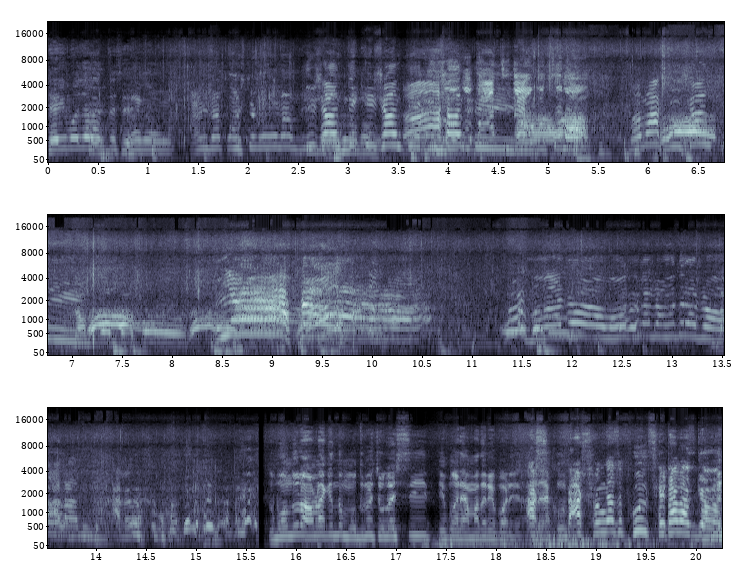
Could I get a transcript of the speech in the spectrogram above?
সেই মজা লাগতেছে। আমি যা কষ্ট করব না কি শান্তি কি শান্তি কি শান্তি। পাচ্ছি না, হচ্ছে না। মামা কি শান্তি। ইয়া! মামা আসো, আমাদের আসো, আমাদের আসো। তো বন্ধুরা আমরা কিন্তু মধুরে চলে এসেছি এপারে আমাদের এপারে। আর এখন তার সঙ্গে আছে ফুল সেটা একদম। আর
